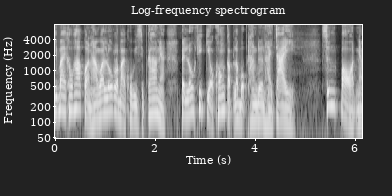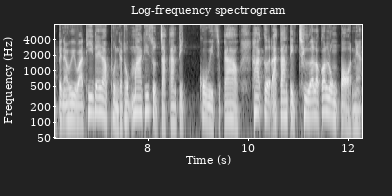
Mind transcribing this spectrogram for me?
ธิบายคร่าวๆก่อนฮะว่าโรคระบาดโควิด -19 เนี่ยเป็นโรคที่เกี่ยวข้องกับระบบทางเดินหายใจ ซึ่งปอดเนี่ยเป็นอวัยวะที่ได้รับผลกระทบมากที่สุดจากการติดโควิด -19 หากเกิดอาการติดเชื้อแล้วก็ลงปอดเนี่ย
